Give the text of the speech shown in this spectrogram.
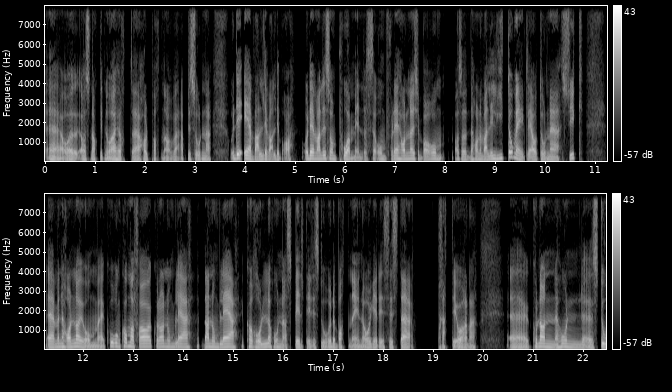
Eh, og har snakket nå, jeg har hørt eh, halvparten av episodene, og det er veldig, veldig bra. Og det er en veldig sånn påminnelse om, for det handler ikke bare om Altså, det handler veldig lite om egentlig at hun er syk, eh, men det handler jo om hvor hun kommer fra, hvordan hun ble den hun ble, hva rolle hun har spilt i de store debattene i Norge de siste 30 årene. Eh, hvordan hun eh, sto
